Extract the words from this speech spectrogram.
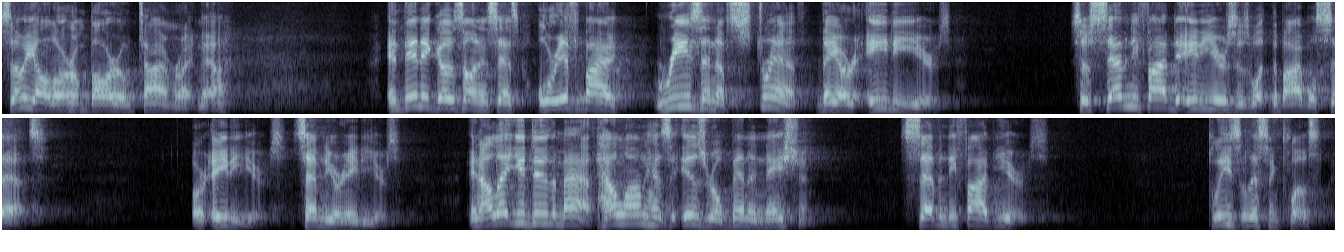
Some of y'all are on borrowed time right now. And then it goes on and says, or if by reason of strength they are 80 years. So 75 to 80 years is what the Bible says or 80 years, 70 or 80 years. And I'll let you do the math. How long has Israel been a nation? 75 years. Please listen closely.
